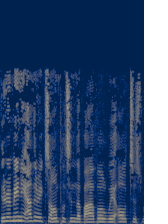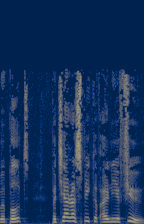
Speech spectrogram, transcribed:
There are many other examples in the Bible where altars were built, but here I speak of only a few.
